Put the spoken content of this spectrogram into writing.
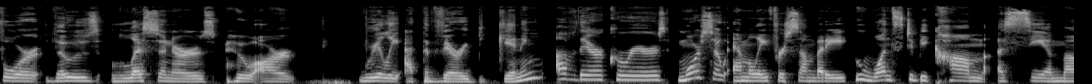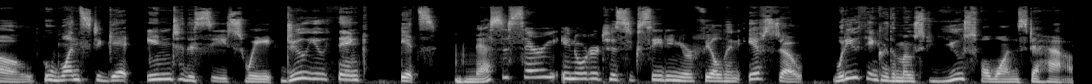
for those listeners who are really at the very beginning of their careers. More so, Emily, for somebody who wants to become a CMO, who wants to get into the C suite. Do you think it's necessary in order to succeed in your field? And if so, what do you think are the most useful ones to have?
